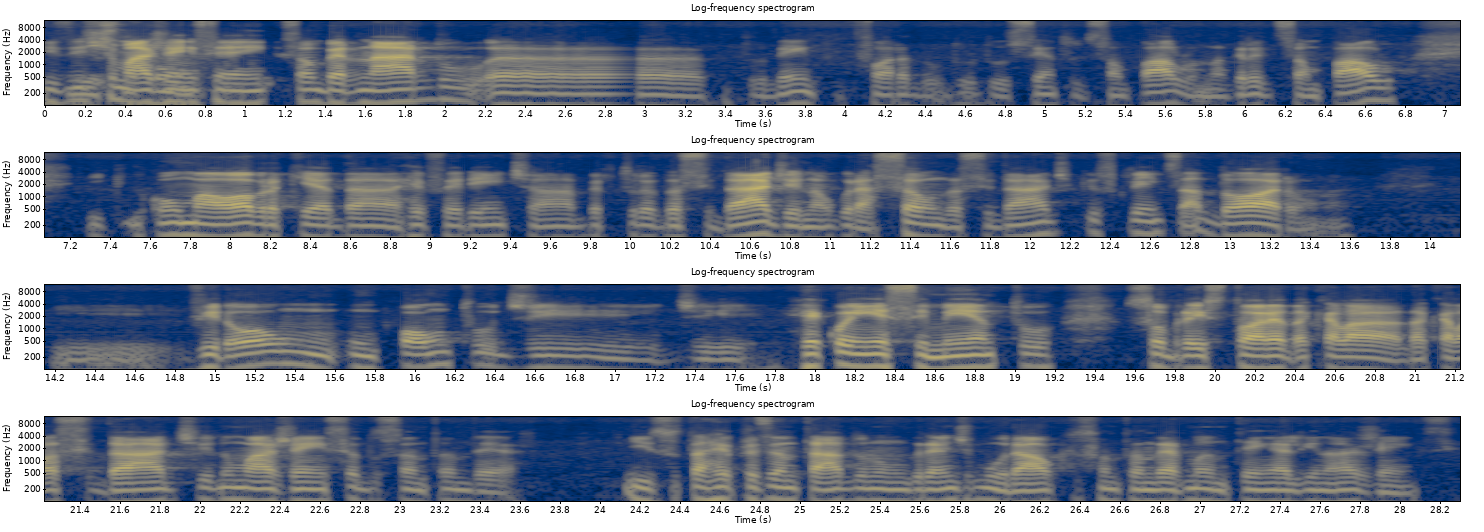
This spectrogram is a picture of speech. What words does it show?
Existe Isso, uma tá agência em São Bernardo, uh, tudo bem, fora do, do, do, centro de São Paulo, na Grande São Paulo, e com uma obra que é da referente à abertura da cidade, à inauguração da cidade, que os clientes adoram. Né? e virou um, um ponto de, de, reconhecimento sobre a história daquela, daquela cidade numa agência do Santander. E isso está representado num grande mural que o Santander mantém ali na agência.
